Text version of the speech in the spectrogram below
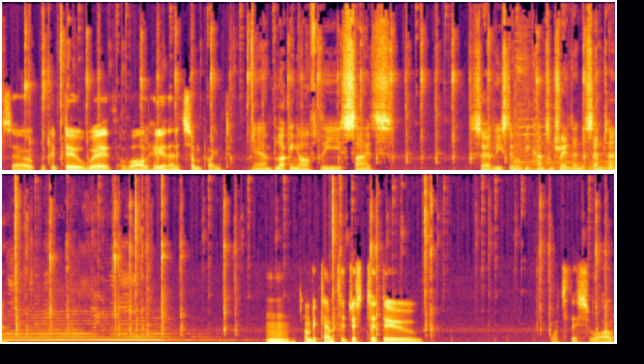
so we could do with a wall here then at some point. Yeah, I'm blocking off the sides. So at least it will be concentrated in the center. Hmm. I'd be tempted just to do. What's this wall?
